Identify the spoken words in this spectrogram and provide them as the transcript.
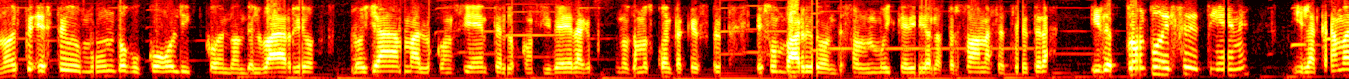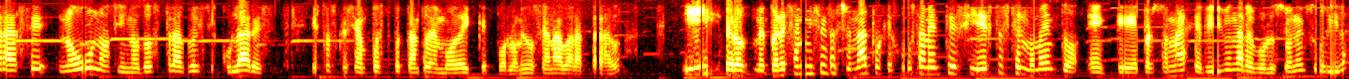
¿no? Este, este mundo bucólico en donde el barrio lo llama, lo consiente, lo considera, nos damos cuenta que es, es un barrio donde son muy queridas las personas, etcétera, y de pronto él se detiene y la cámara hace no uno, sino dos travels circulares, estos que se han puesto tanto de moda y que por lo menos se han abaratado, y, pero me parece a mí sensacional porque justamente si este es el momento en que el personaje vive una revolución en su vida,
